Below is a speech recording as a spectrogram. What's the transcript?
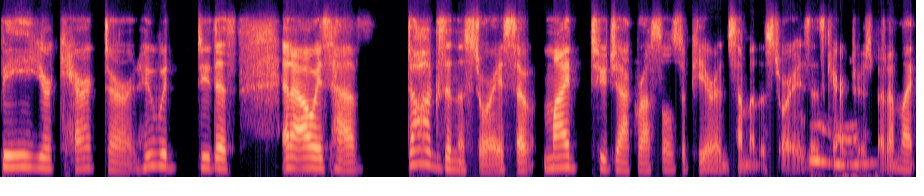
be your character and who would do this? And I always have dogs in the stories. So my two Jack Russells appear in some of the stories as characters, but I'm like,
